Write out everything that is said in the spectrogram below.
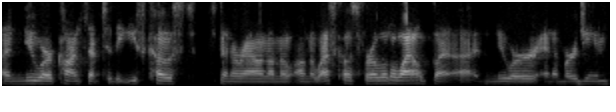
a, newer concept to the East Coast. It's been around on the on the West Coast for a little while, but uh, newer and emerging.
